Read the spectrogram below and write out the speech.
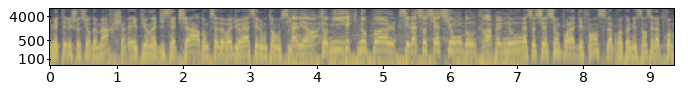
mettez les chaussures de marche. Et puis on a 17 chars donc ça devrait durer assez longtemps aussi. Très bien. Tommy, Technopole, c'est l'association, donc rappelle-nous. L'association pour la défense, la reconnaissance et la promotion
